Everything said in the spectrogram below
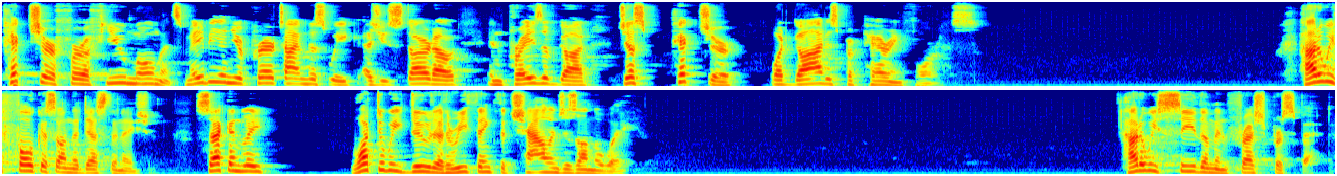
picture for a few moments, maybe in your prayer time this week, as you start out in praise of God, just picture what God is preparing for us. How do we focus on the destination? Secondly, what do we do to rethink the challenges on the way? How do we see them in fresh perspective?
